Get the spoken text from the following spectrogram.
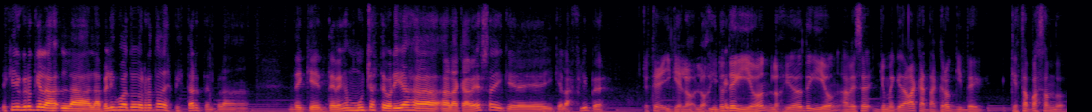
Es que yo creo que la, la, la peli juega todo el rato a despistarte, en plan, de que te vengan muchas teorías a, a la cabeza y que, y que las flipes. Este, y que lo- los giros de guion, los giros de guion, a veces yo me quedaba catacroquis de qué está pasando.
